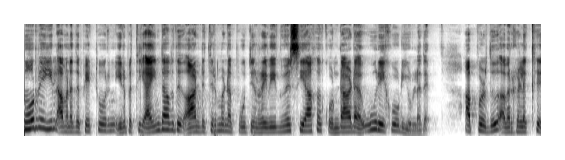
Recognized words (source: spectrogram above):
நோர்வேயில் அவனது பெற்றோரின் இருபத்தி ஐந்தாவது ஆண்டு திருமண பூத்து நிறைவை விமர்சையாக கொண்டாட ஊரே கூடியுள்ளது. அப்பொழுது அவர்களுக்கு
